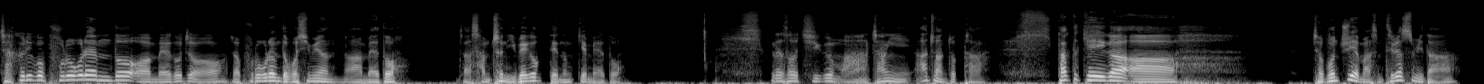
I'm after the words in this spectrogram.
자 그리고 프로그램도 어, 매도죠. 자 프로그램도 보시면 아 매도. 자 3200억대 넘게 매도. 그래서 지금 아 장이 아주 안 좋다. 닥터케이가 아 저번 주에 말씀드렸습니다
